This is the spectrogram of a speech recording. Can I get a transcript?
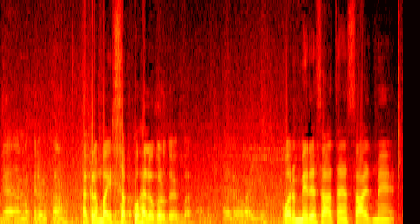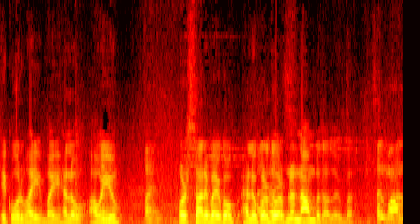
मेरा नाम अक्रम खान। अक्रम भाई सबको हेलो कर दो एक बार। हेलो भाई और मेरे साथ हैं साथ में एक और भाई भाई हेलो हाउ आर यू और सारे भाई को हेलो कर दो और अपना नाम बता दो एक बार। सलमान।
